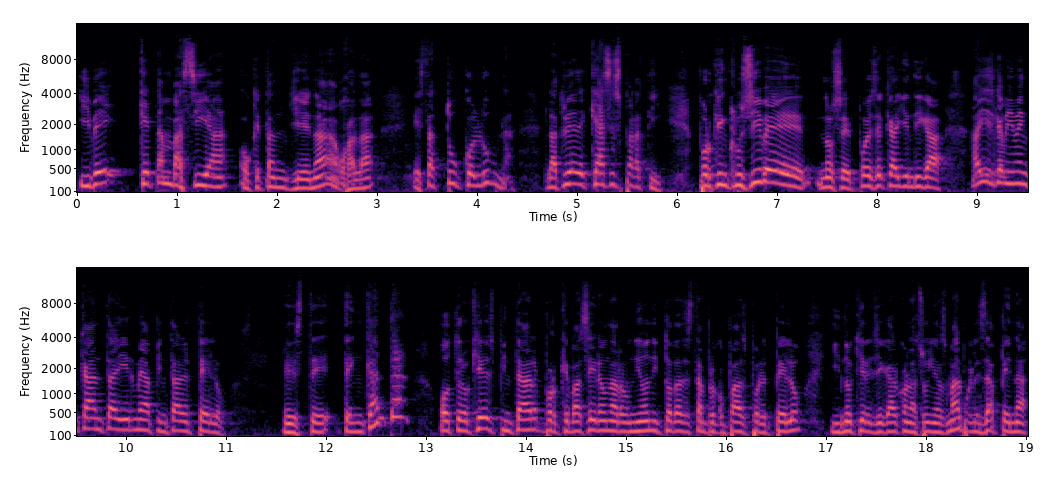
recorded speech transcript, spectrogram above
Y ve qué tan vacía o qué tan llena, ojalá, está tu columna, la tuya de qué haces para ti. Porque inclusive, no sé, puede ser que alguien diga, ay, es que a mí me encanta irme a pintar el pelo. Este, ¿te encanta? ¿O te lo quieres pintar porque vas a ir a una reunión y todas están preocupadas por el pelo y no quieres llegar con las uñas mal porque les da pena,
